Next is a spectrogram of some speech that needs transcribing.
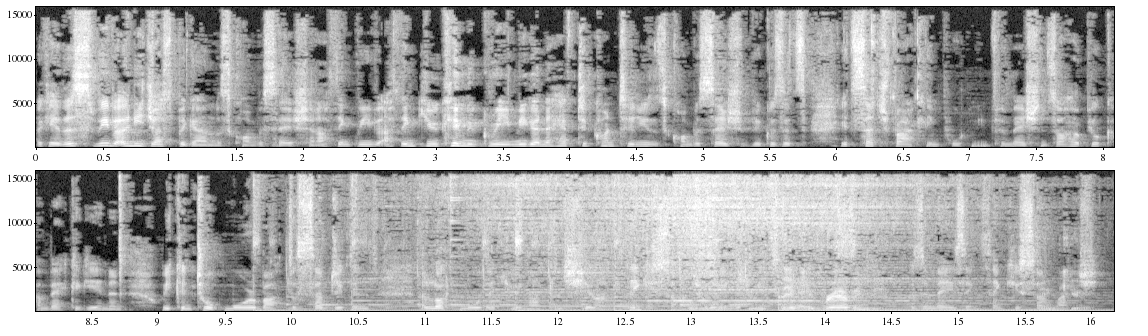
Okay, this we've only just begun this conversation. I think we I think you can agree. We're going to have to continue this conversation because it's it's such vitally important information. So I hope you'll come back again and we can talk more about the subject and a lot more that you and I can share on. Thank you so much for being with me today. Thank you for having me. It was amazing. Thank you so Thank much. You.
